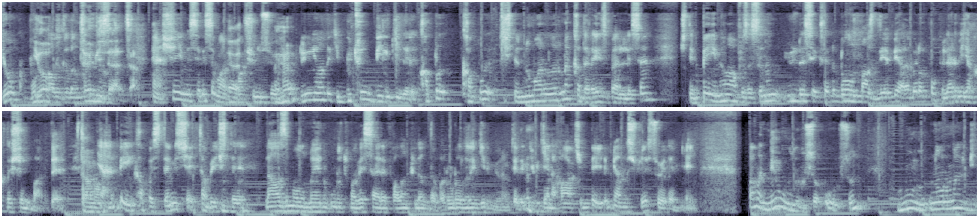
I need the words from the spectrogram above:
yok. Bunu Yok, algılamamız Tabii lazım. zaten. Ha, şey meselesi var. Evet. Bak şunu söyleyeyim. Hı Dünyadaki bütün bilgileri kapı kapı işte numaralarına kadar ezberlesen işte beyin hafızasının %80'i dolmaz diye bir ara böyle popüler bir yaklaşım vardı. Tamam. Yani beyin kapasitemiz şey tabii işte lazım olmayanı unutma vesaire falan filan da var. Oralara girmiyorum dediğim gibi gene hakim değilim. Yanlış bir şey söylemeyeyim. Ama ne olursa olsun bu normal bir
